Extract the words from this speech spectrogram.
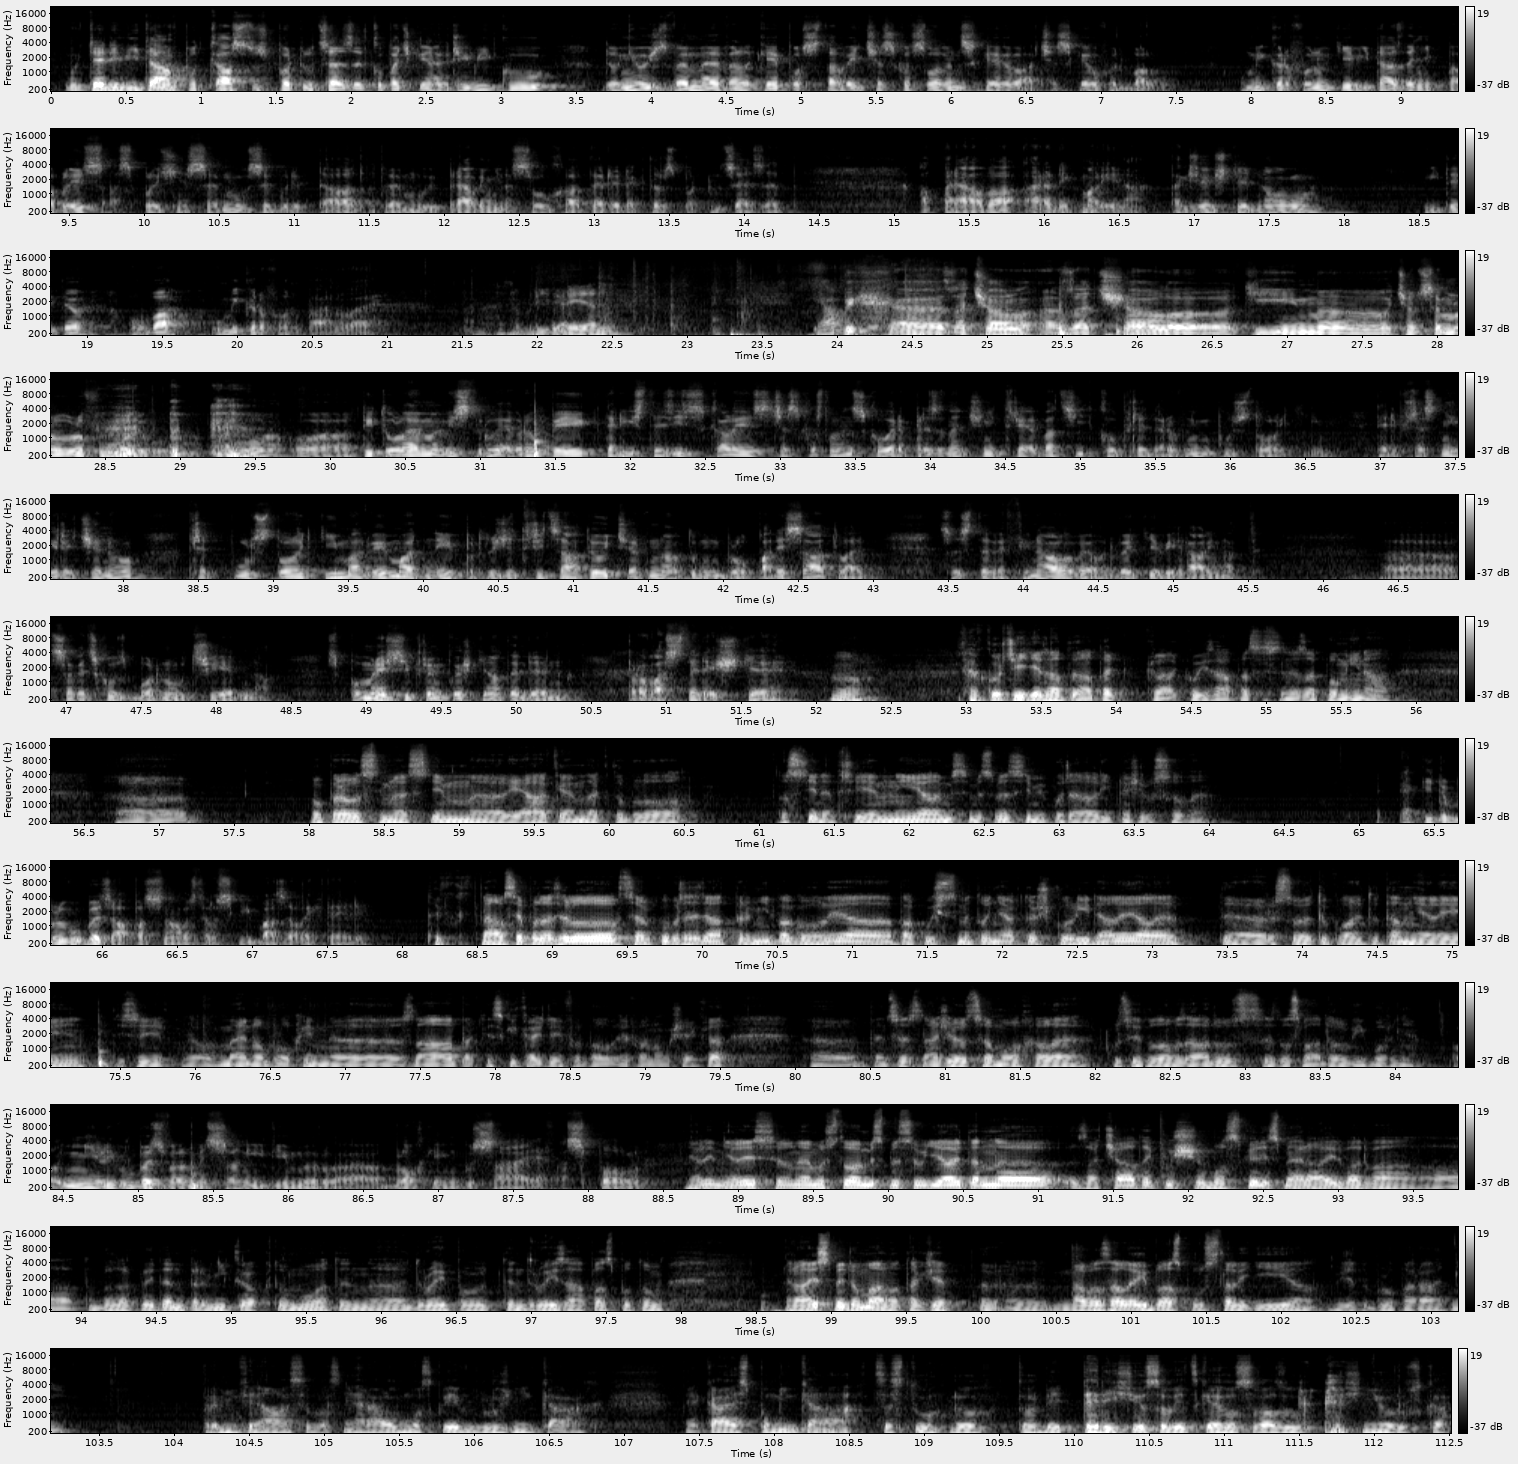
Buď tedy vítám v podcastu Sportu.cz Kopačky na hřivíku, do něhož zveme velké postavy československého a českého fotbalu. U mikrofonu tě vítá Zdeněk Pavlis a společně se mnou se bude ptát a tvému vyprávění nasloucháte redaktor Sportu.cz a práva a Radek Malina. Takže ještě jednou vítejte oba u mikrofonu, pánové. Dobrý den. Já bych eh, začal, eh, začal eh, tím, o čem jsem mluvil v úvodu titulem Vystru Evropy, který jste získali s československou reprezentační 23 před rovným půlstoletím. Tedy přesně řečeno před půlstoletím a dvěma dny, protože 30. června tomu bylo 50 let, co jste ve finálové odvetě vyhráli nad uh, sovětskou sbornou 3-1. Vzpomeneš si, Přemko, ještě na ten den pro vás tedy ještě? No, tak určitě na, to, na takový zápas se nezapomíná. Uh, opravdu s tím, s tím liákem, tak to bylo dosti nepříjemný, ale myslím, že jsme s tím vypořádali líp než Rusové. Jaký to byl vůbec zápas na ostravských bazelech tehdy? Tak nám se podařilo v celku brzy dát první dva góly a pak už jsme to nějak trošku hlídali, ale eh, Rusové tu kvalitu tam měli. Ty si jo, jméno Blochin eh, zná prakticky každý fotbalový fanoušek a Eh, ten se snažil, co mohl, ale kluci to tam vzadu se to zvládal výborně. Oni měli vůbec velmi silný tým, eh, Blochin, Busájev a spol. Měli, měli silné mužstvo, my jsme si udělali ten eh, začátek už v Moskvě, kdy jsme hráli 2-2 a to byl takový ten první krok k tomu a ten druhý, ten druhý zápas potom hráli jsme doma, no, takže na Vazalech byla spousta lidí a že to bylo parádní. První finále se vlastně hrálo v Moskvě v Lužníkách Jaká je vzpomínka na cestu do toho tehdejšího sovětského svazu dnešního Ruska?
